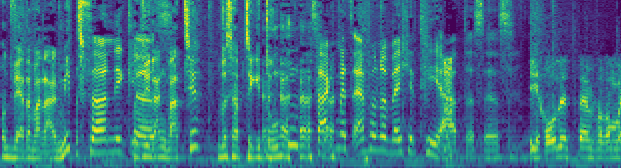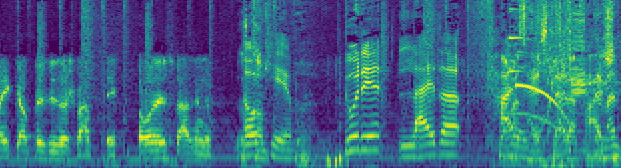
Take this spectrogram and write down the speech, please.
Und wer da war da mit? So, Und Niklas, wie lange wart ihr? Was habt ihr getrunken? sag mir jetzt einfach nur, welche Teeart das ist. Ich rate jetzt einfach einmal, ich glaube, das ist ein Schwarztee. Aber das weiß ich nicht. Das Okay. Gudi, leider Na, falsch. was heißt leider falsch? Man,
